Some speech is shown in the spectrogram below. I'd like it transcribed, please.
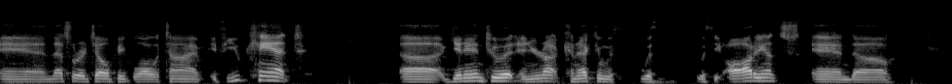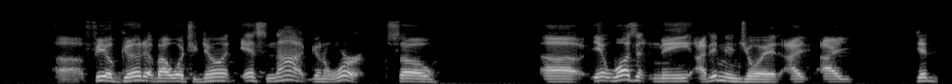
and that's what I tell people all the time. If you can't uh, get into it and you're not connecting with with with the audience and uh, uh, feel good about what you're doing, it's not going to work. So uh, it wasn't me. I didn't enjoy it. I I did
